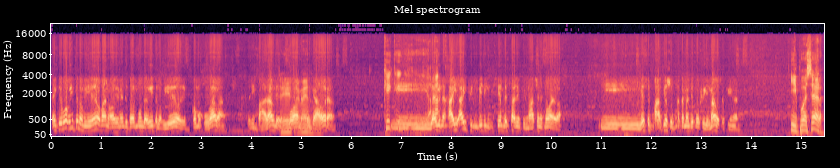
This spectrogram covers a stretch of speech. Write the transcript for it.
Es que vos viste los videos, bueno, obviamente todo el mundo ha visto los videos de cómo jugaba. Era imparable, Sí, jugaba tremendo. mejor que ahora. ¿Qué, qué- Y ah, hay, una- hay, hay film- que siempre salen filmaciones nuevas. Y ese partido supuestamente fue filmado ese final. y puede ser.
